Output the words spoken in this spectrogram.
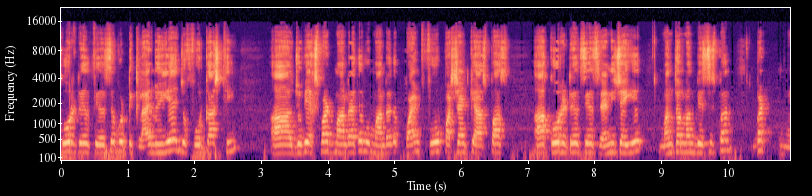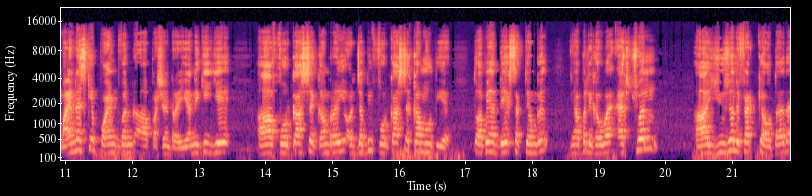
कोर रिटेल सेल्स है वो डिक्लाइन हुई है जो फोरकास्ट थी आ, जो भी एक्सपर्ट मान रहे थे वो मान रहे थे पॉइंट फोर परसेंट के आसपास कोर रिटेल सेल्स रहनी चाहिए मंथ ऑन मंथ बेसिस पर बट माइनस के पॉइंट वन परसेंट रही यानी कि ये फोरकास्ट से कम रही और जब भी फोरकास्ट से कम होती है तो आप यहाँ देख सकते होंगे यहाँ पर लिखा हुआ है एक्चुअल यूजल इफ़ेक्ट क्या होता है? The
